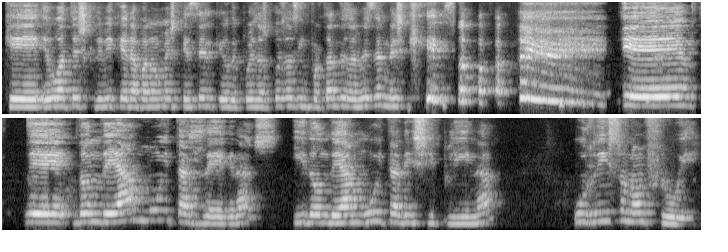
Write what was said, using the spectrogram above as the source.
que eu até escrevi que era para não me esquecer, que eu depois das coisas importantes às vezes me esqueço. que eh, donde há muitas regras e donde há muita disciplina, o riso não flui.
